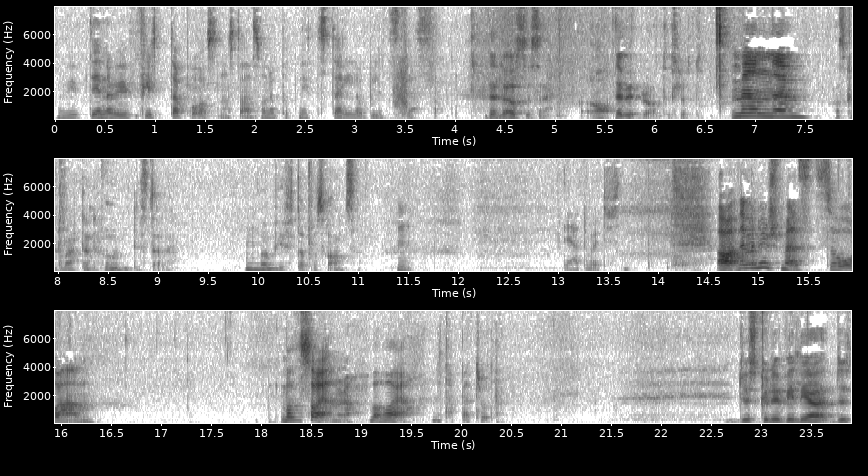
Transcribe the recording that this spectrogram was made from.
Det är när vi flyttar på oss någonstans. Hon är på ett nytt ställe och blir lite stressad. Det löser sig. Ja. Det blir bra till slut. Men... ehm, Man skulle ha varit en hund istället. Mm. Bara vifta på svansen. Det hade varit fint. Ja, nej men hur som helst så... Um, vad sa jag nu då? Vad var jag? Nu tappade jag tråden. Du skulle vilja, du,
